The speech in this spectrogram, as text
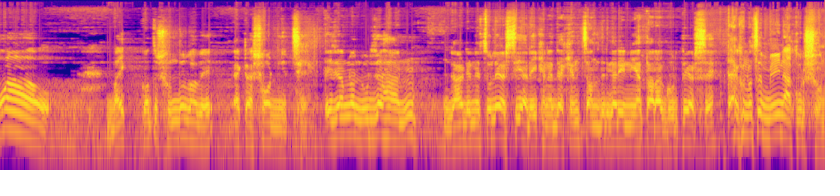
ওয়াও বাইক কত সুন্দরভাবে একটা শট নিচ্ছে। এই যে আমরা নূরজাহান গার্ডেনে চলে আসছি, আর এখানে দেখেন চান্দের গাড়ি নিয়ে তারা ঘুরতে আসছে। এখন হচ্ছে মেইন আকর্ষণ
